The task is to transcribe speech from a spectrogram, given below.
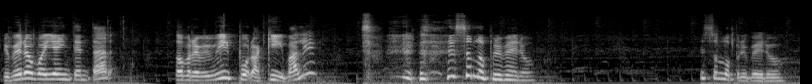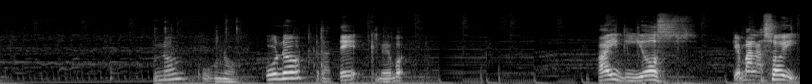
Primero voy a intentar sobrevivir por aquí, ¿vale? Eso es lo primero. Eso es lo primero. Uno, uno, uno. Espérate, que me voy. ¡Ay, Dios! ¡Qué mala soy!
